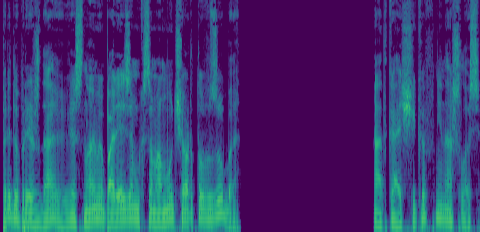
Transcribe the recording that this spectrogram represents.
Предупреждаю, весной мы полезем к самому черту в зубы. Отказчиков не нашлось.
